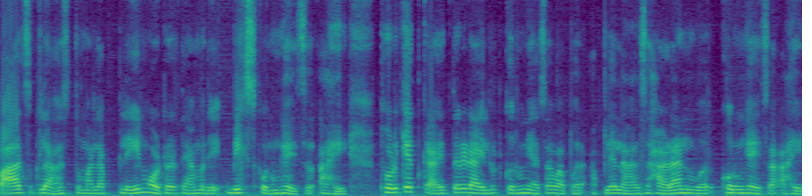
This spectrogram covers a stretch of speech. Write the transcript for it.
पाच ग्लास तुम्हाला प्लेन वॉटर त्यामध्ये मिक्स करून घ्यायचं आहे. थोडक्यात काय तर डायल्यूट करून याचा वापर आपल्याला झाडांवर करून घ्यायचा आहे.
